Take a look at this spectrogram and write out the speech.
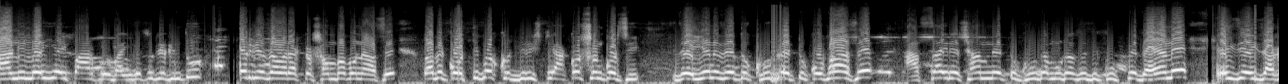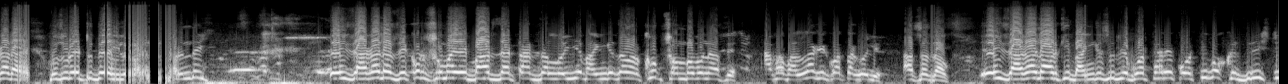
মানু লই এই পারপুর ভাঙ্গে ছুটে কিন্তু যাওয়ার একটা সম্ভাবনা আছে। তবে কর্তৃপক্ষ দৃষ্টি আকর্ষণ করছি যে এখানে যেহেতু খুব একটু কোফা আছে আসাইরের সামনে একটু খুঁটা মুটা যদি কুপতে দেয় এই যে এই জায়গাটা হুজুর একটু করেন দেই। এই জায়গাটা যে কোনো সময় এই বাজার টারজার লইয়ে ভাঙ্গে যাওয়ার খুব সম্ভাবনা আছে। আপা ভালো লাগে কথা কইলে। আচ্ছা যাও। এই জায়গাটা আর কি ভাঙ্গে চুরিয়ে পড়তারে কর্তৃপক্ষের দৃষ্টি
